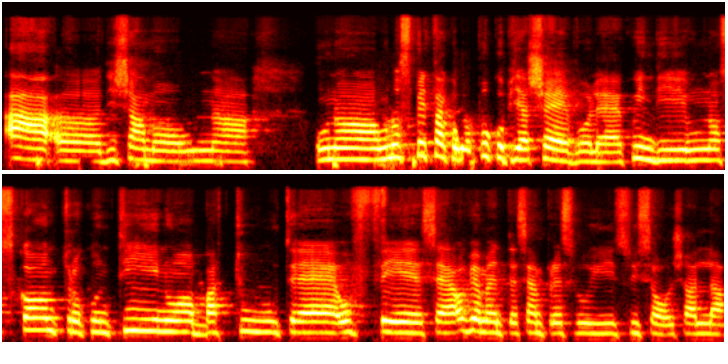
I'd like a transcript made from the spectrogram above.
a uh, diciamo una, uno, uno, spettacolo poco piacevole, quindi uno scontro continuo, battute, offese, ovviamente sempre sui, sui social.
